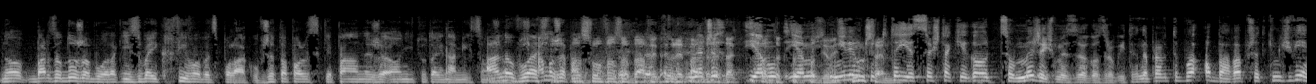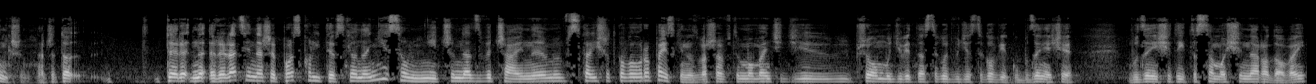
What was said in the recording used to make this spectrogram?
no, bardzo dużo było takiej złej krwi wobec Polaków, że to polskie pany, że oni tutaj nami chcą A no rządzić. właśnie. A może pan To słowo zabawy, które pan Znaczy, redaktor ja, mu- ja myśl, podjął, jest nie wiem, czy tutaj jest coś takiego, co my żeśmy złego zrobili. Tak naprawdę to była obawa przed kimś większym. Znaczy to te relacje nasze polsko-litewskie, one nie są niczym nadzwyczajnym w skali środkowoeuropejskiej, no zwłaszcza w tym momencie przełomu XIX-XX wieku, budzenia się, budzenia się tej tożsamości narodowej.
